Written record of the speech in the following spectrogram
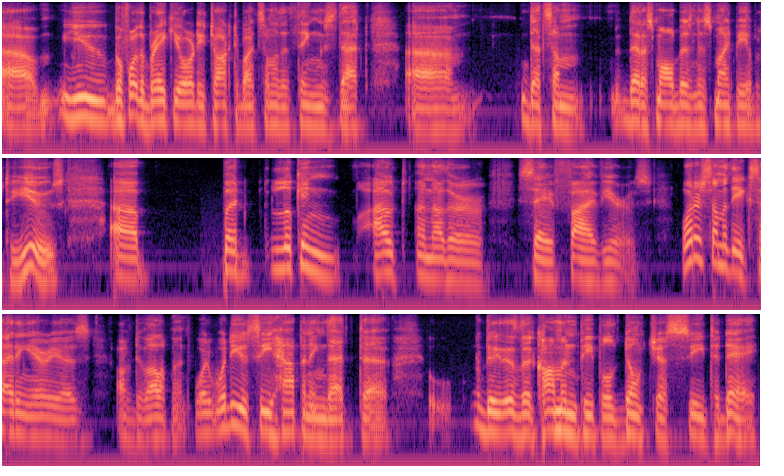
Um, you before the break, you already talked about some of the things that um, that some that a small business might be able to use. Uh, but looking out another, say, five years, what are some of the exciting areas of development? What what do you see happening that uh, the the common people don't just see today,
